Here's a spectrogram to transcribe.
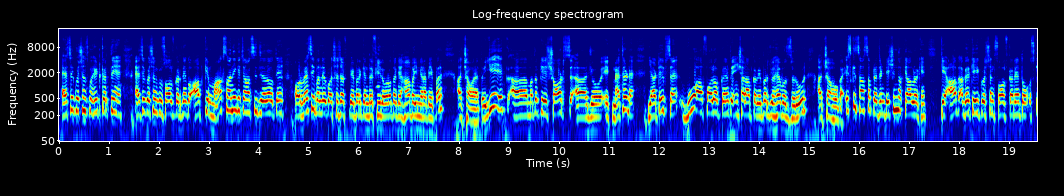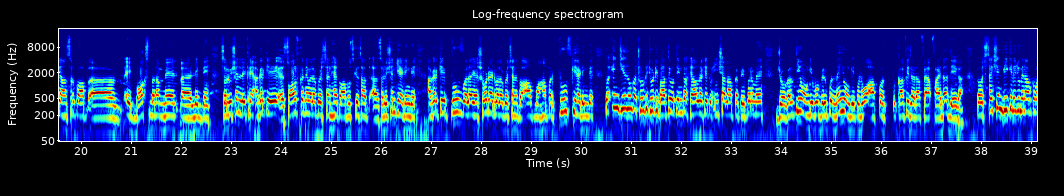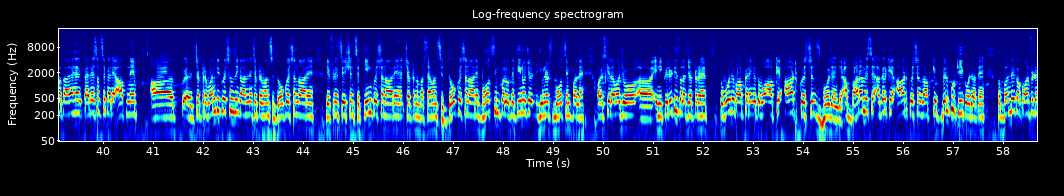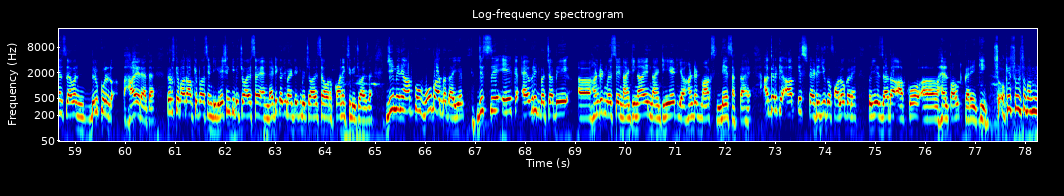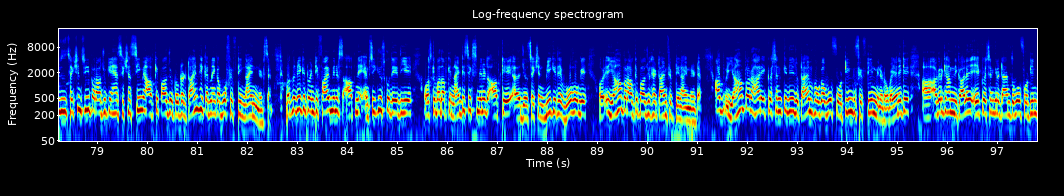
ऐसे क्वेश्चन को हिट करते हैं ऐसे क्वेश्चन को सॉल्व करते हैं तो आपके मार्क्स आने के चांसेस ज़्यादा होते हैं और वैसे बंदे को अच्छा अच्छा पेपर के अंदर फील हो रहा है कि हाँ भाई मेरा पेपर अच्छा हो रहा है। तो ये एक आ, मतलब कि शॉर्ट्स जो एक मेथड है या टिप्स हैं वो आप फॉलो अप करें तो इन आपका पेपर जो है वो ज़रूर अच्छा होगा। इसके साथ साथ प्रेजेंटेशन का ख्याल रखें कि आप अगर कई क्वेश्चन सॉल्व कर रहे हैं तो उसके आंसर को आप एक बॉक्स बना में लिख दें सोल्यूशन लिख रहे हैं। अगर के सॉल्व करने वाला क्वेश्चन है तो आप उसके साथ सोल्यूशन की हेडिंग दें। अगर के प्रूफ वाला या शॉर्ट एड वाला क्वेश्चन है तो आप वहाँ पर प्रूफ हेडिंग दे। तो इन चीज़ों का छोटी छोटी बातें होती हैं, इनका ख्याल रखें तो इन आपका पेपर में जो गलतियाँ होंगी, वो बिल्कुल नहीं होंगी तो वो आपको काफ़ी ज़्यादा फ़ायदा देगा। तो सेक्शन बी के लिए जो मैंने आपको बताया है, पहले, सबसे पहले आपने चैप्टर वन के क्वेश्चन निकालने चैप्टर वन से दो क्वेश्चन आ रहे हैं। डिफ्रेंसिएशन से तीन क्वेश्चन आ रहे हैं। चैप्टर नंबर सेवन से दो क्वेश्चन आ रहे हैं। बहुत सिंपल होते हैं। तीनों यूनिट्स बहुत सिंपल हैं। और इसके अलावा जो इनिक्वलिटीज़ वाला चैप्टर है तो वो जब आप करेंगे तो वो आपके आठ क्वेश्चन हो जाएँगे। अब बारह में से अगर के आठ क्वेश्चन आपके बिल्कुल ठीक हो जाते हैं तो बंदे का कॉन्फिडेंस लेवल बिल्कुल हाई रहता है। फिर उसके बाद आपके पास इंटीग्रेशन की भी चॉइस है एनालिटिकल ज्योमेट्री की भी चॉइस है और कॉनिक्स की भी चॉइस है। ये मैंने आपको वो बात बताई है जिससे एक एवरेज बच्चा भी हंड्रेड में से 99, 98 या 100 मार्क्स ले सकता है। अगर कि आप इस स्ट्रेटेजी को फॉलो करें तो ये ज़्यादा आपको हेल्प आउट करेगी। सो ओके स्टूडेंट्स अब हम सेक्शन सी पर आ चुके हैं। सेक्शन सी में आपके पास जो टोटल टाइम है करने का वो 59 मिनट्स है। मतलब ये कि 25 मिनट्स आपने एम को दे दिए और उसके बाद आपके 96 मिनट आपके जो सेक्शन बी के थे वो हो गए। और यहाँ पर आपके पास जो है टाइम फिफ्टी मिनट है। अब यहाँ पर हर एक क्वेश्चन के लिए जो टाइम होगा वो फोर्टीन टू फिफ्टीन मिनट होगा। यानी कि अगर कि हम निकालें एक क्वेश्चन के लिए टाइम तो वो फोर्टीन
